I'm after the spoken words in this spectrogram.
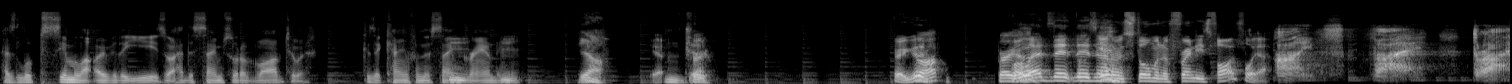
has looked similar over the years or had the same sort of vibe to it because it came from the same Mm, grounding. mm. Yeah, Yeah, Mm. true. Very good. All right. Very Well, good. lads, there, there's Yeah. another installment of Friendies Five for you. Eins, zwei, drei,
